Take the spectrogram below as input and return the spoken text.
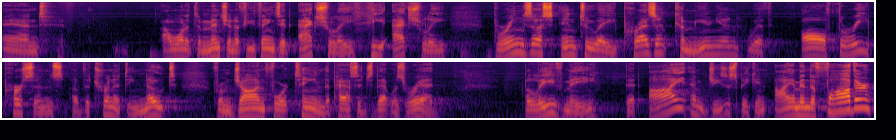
And I wanted to mention a few things. It actually, he actually brings us into a present communion with all three persons of the Trinity. Note from John 14, the passage that was read. Believe me that I am, Jesus speaking, I am in the Father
